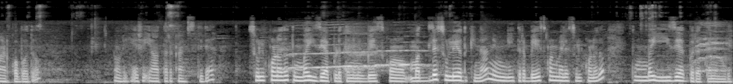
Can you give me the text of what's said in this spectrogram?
ಮಾಡ್ಕೋಬೋದು. ನೋಡಿ ಎಷ್ಟು ಯಾವ ಥರ ಕಾಣಿಸ್ತಿದೆ. ಸುಲ್ಕೊಳೋದು ತುಂಬ ಈಸಿ ಆಗಿಬಿಡುತ್ತೆ ನಿಮಗೆ ಬೇಯಿಸ್ಕೊ, ಮೊದಲೇ ಸುಲಿಯೋದಕ್ಕಿಂತ ನಿಮ್ಗೆ ಈ ಥರ ಬೇಯಿಸ್ಕೊಂಡ್ಮೇಲೆ ಸುಲ್ಕೊಳೋದು ತುಂಬ ಈಸಿಯಾಗಿ ಬರುತ್ತೆ ನಿಮಗೆ.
